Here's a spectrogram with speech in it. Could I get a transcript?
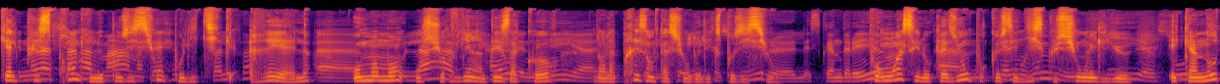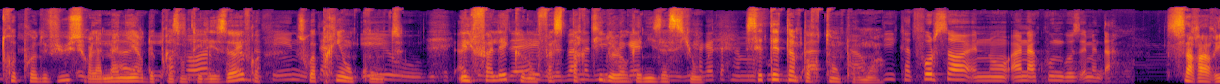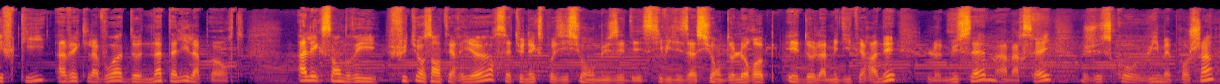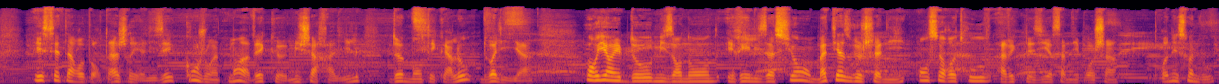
qu'elle puisse prendre une position politique réelle au moment où survient un désaccord dans la présentation de l'exposition. Pour moi, c'est l'occasion pour que ces discussions aient lieu et qu'un autre point de vue sur la manière de présenter les œuvres soit pris en compte. Il fallait que l'on fasse partie de l'organisation. C'était important pour moi. Sarah Rifki avec la voix de Nathalie Laporte. Alexandrie, Futurs antérieurs, c'est une exposition au musée des civilisations de l'Europe et de la Méditerranée, le MUSEM à Marseille, jusqu'au 8 mai prochain. Et c'est un reportage réalisé conjointement avec euh, Micha Khalil de Monte Carlo Doualiya. Orient Hebdo, mise en onde et réalisation Mathias Golchani. On se retrouve avec plaisir samedi prochain. Prenez soin de vous.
